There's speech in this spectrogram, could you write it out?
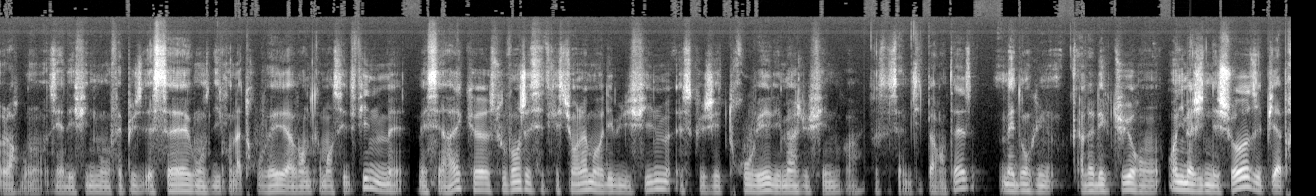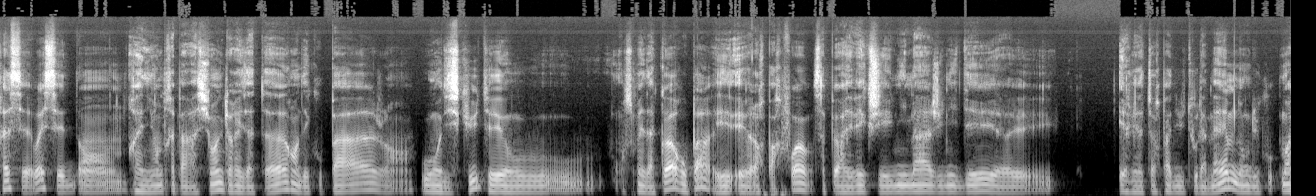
Alors bon, il y a des films où on fait plus d'essais, où on se dit qu'on a trouvé avant de commencer le film, mais, mais c'est vrai que souvent j'ai cette question-là, moi, au début du film, est-ce que j'ai trouvé l'image du film quoi? Ça, c'est une petite parenthèse. Mais donc, à la lecture, on, imagine des choses, et puis après, c'est ouais, c'est dans une réunion de préparation avec le réalisateur, en découpage, où on discute et où on se met d'accord ou pas. Et, alors parfois, ça peut arriver que j'ai une image, une idée, euh, et réalisateur pas du tout la même. Donc du coup, moi,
